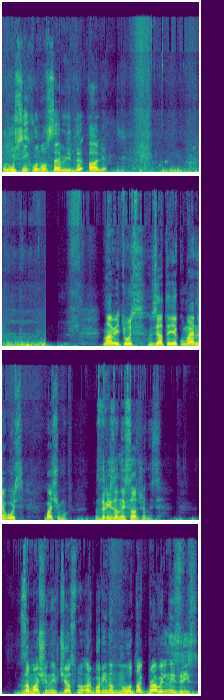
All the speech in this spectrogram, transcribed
в усіх воно все в ідеалі. Навіть ось взяти, як у мене, ось, бачимо, зрізаний саджанець. Замащений вчасно арборіном, ну отак, правильний зріз.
